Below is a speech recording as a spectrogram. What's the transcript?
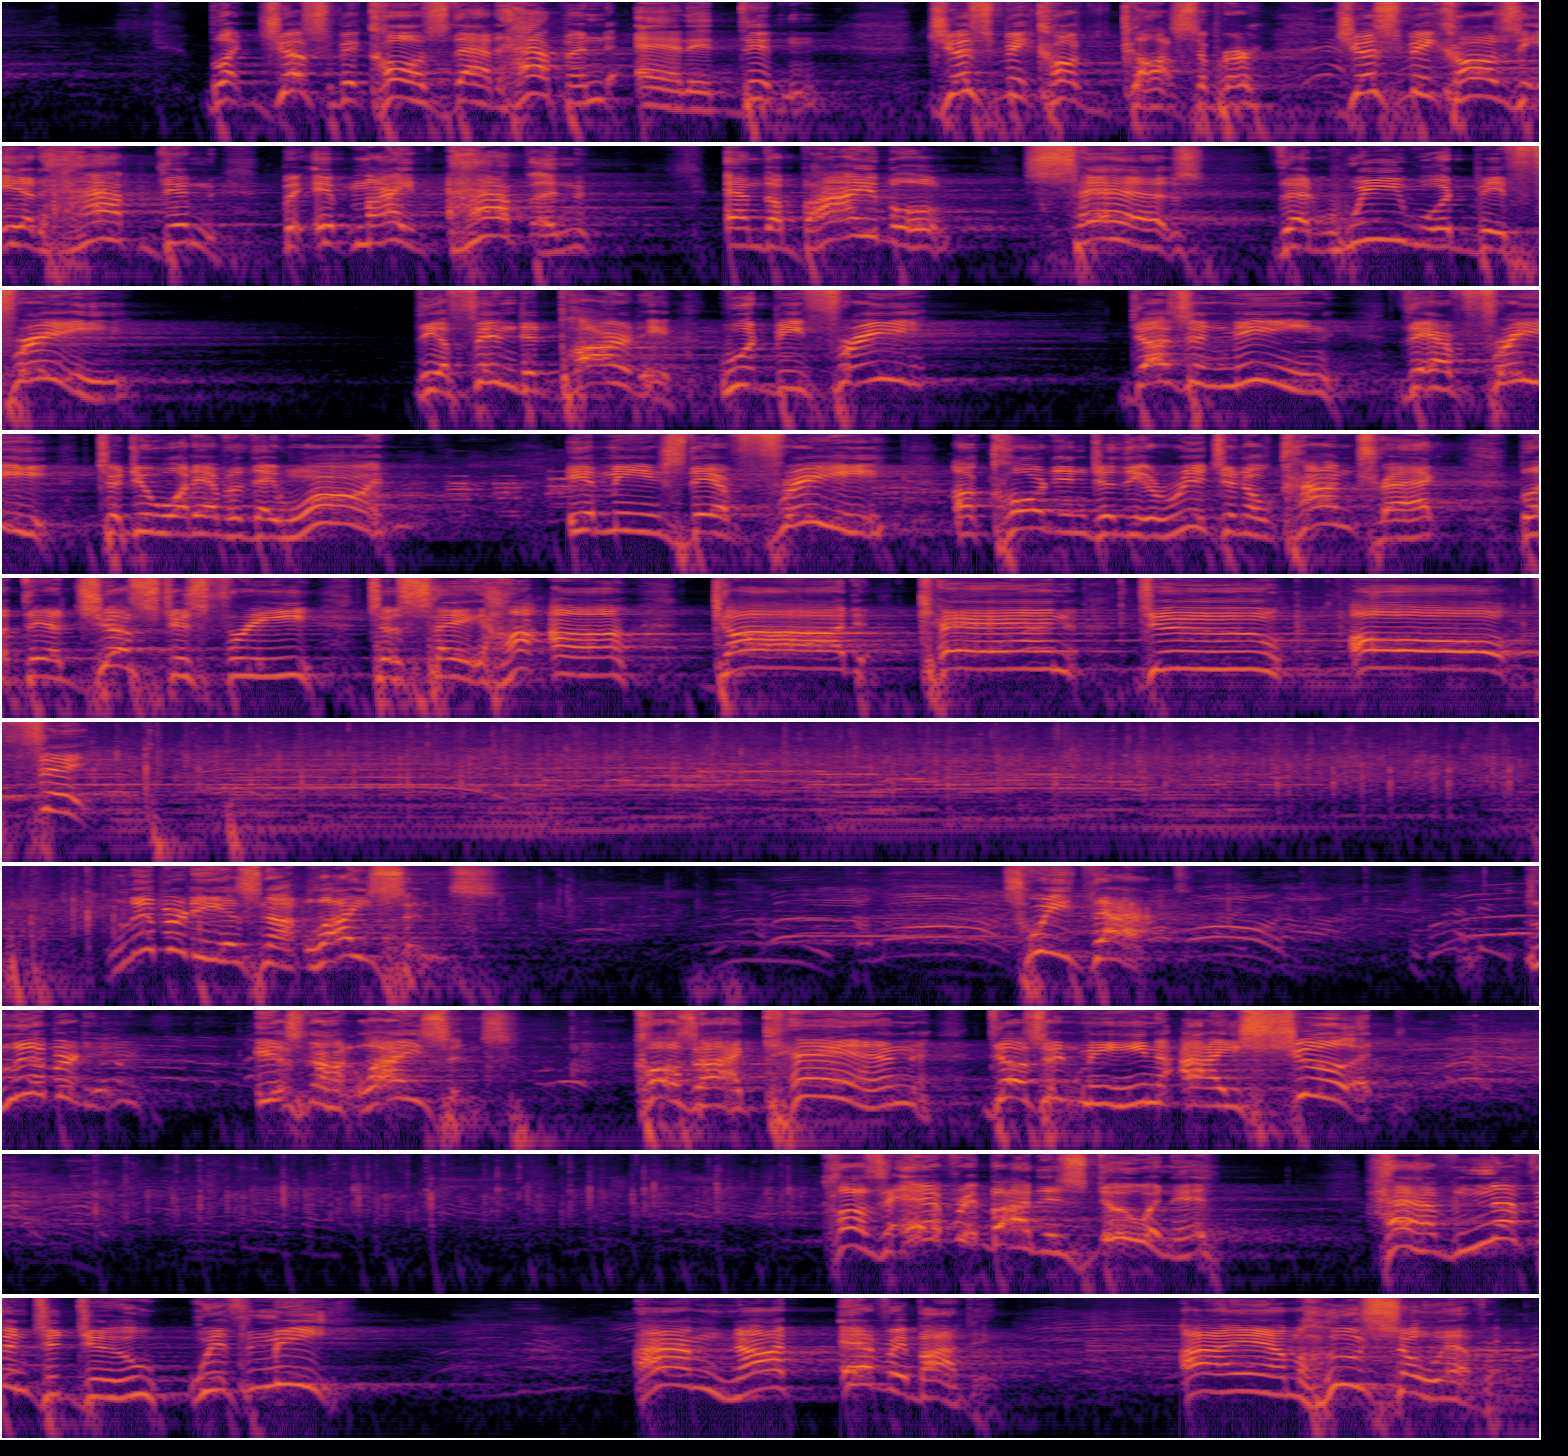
But just because that happened and it didn't, just because gossiper, just because it happened, didn't, but it might happen, and the Bible says that we would be free, the offended party would be free, doesn't mean they're free to do whatever they want. It means they're free according to the original contract, but they're just as free to say, uh uh, God can do all things. Liberty is not license. Tweet that. Liberty is not license. Cause I can doesn't mean I should. Cause everybody's doing it have nothing to do with me. I'm not everybody. I am whosoever.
